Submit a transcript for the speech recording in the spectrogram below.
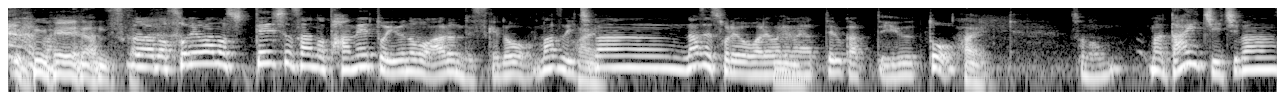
運営なんですか。あのそれはあの出店者さんのためというのもあるんですけどまず一番、なぜそれを我々がやってるかっていうと、はい、そのまあ、第一一番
